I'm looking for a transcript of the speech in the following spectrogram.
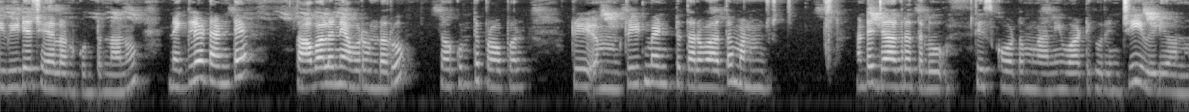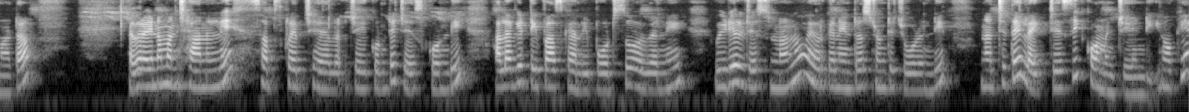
ఈ వీడియో చేయాలనుకుంటున్నాను. నెగ్లెక్ట్ అంటే కావాలని ఎవరు ఉండరు. కాకుంటే ప్రాపర్ ట్రీ ట్రీట్మెంట్ తర్వాత మనం అంటే జాగ్రత్తలు తీసుకోవటం కానీ వాటి గురించి ఈ వీడియో అనమాట ఎవరైనా మన ఛానల్ని సబ్స్క్రైబ్ చేయాలి చేయకుంటే చేసుకోండి. అలాగే టిఫా స్కాన్ రిపోర్ట్స్ అవన్నీ వీడియోలు చేస్తున్నాను. ఎవరికైనా ఇంట్రెస్ట్ ఉంటే చూడండి. నచ్చితే లైక్ చేసి కామెంట్ చేయండి. ఓకే?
